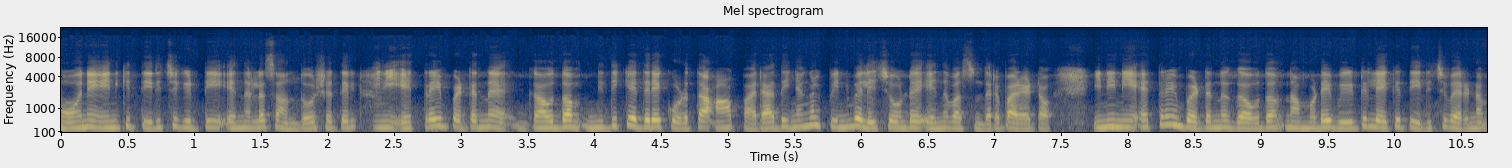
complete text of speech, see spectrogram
മോനെ എനിക്ക് തിരിച്ചു കിട്ടി എന്നുള്ള സന്തോഷത്തിൽ ഇനി എത്രയും പെട്ടെന്ന് ഗൗതം നിധിക്കെതിരെ കൊടുത്ത ആ പരാതി ഞങ്ങൾ പിൻവലിച്ചുകൊണ്ട് എന്ന് വസുന്ധര പറയട്ടോ. ഇനി നീ എത്രയും പെട്ടെന്ന് ഗൗതം നമ്മുടെ വീട്ടിലേക്ക് തിരിച്ചു വരണം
